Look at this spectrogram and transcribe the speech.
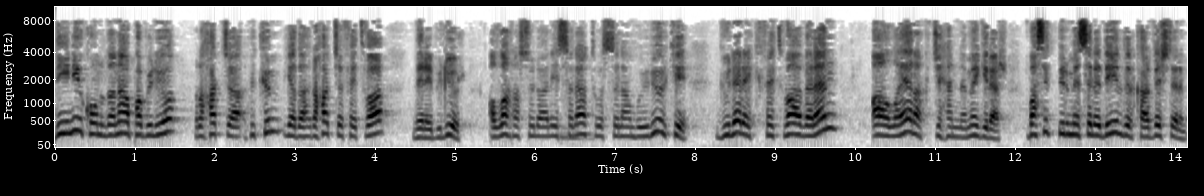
dini konuda ne yapabiliyor? Rahatça hüküm ya da rahatça fetva verebiliyor. Allah Resulü aleyhissalatu vesselam buyuruyor ki gülerek fetva veren ağlayarak cehenneme girer. Basit bir mesele değildir kardeşlerim.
